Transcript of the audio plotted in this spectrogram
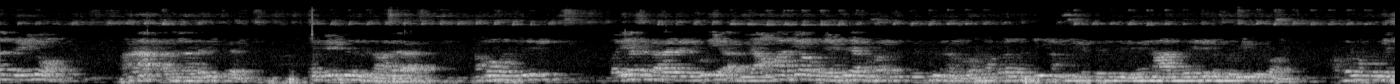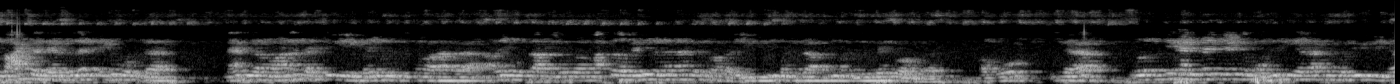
தான் தெரியும். ஆனால் அது நல்லது இல்லை கேட்கறதுனால நம்ம வந்து பரியாசக்காரர் எப்படி அது ஏமாற்றி அவங்க எப்படி அந்த பணத்தை இருக்குனாங்களோ நம்மளை பற்றி நம்ம கிட்ட தெரிஞ்சுக்கணும் நாலு பேருக்கு சொல்லிட்டு இருப்பாங்க அப்போ நம்மளுடைய சாட்சி அந்த இடத்துல கெடுவோம்ல ஞாயிற்றுக்கிழமான சர்ச்சைக்கு பைபிளுக்கு வராங்க ஆனால் மற்ற வெளியிலலாம் தான் பேசுவாங்க? இது பண்ணுறாங்க அப்படி பேசுவாங்க. அப்போது நீங்கள் உங்களை பற்றி நிறைய கேட்கும் போது நீங்க எல்லாத்தையும் சொல்லிவிட்டீங்க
